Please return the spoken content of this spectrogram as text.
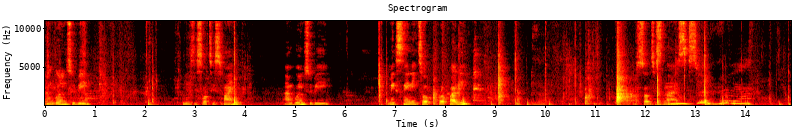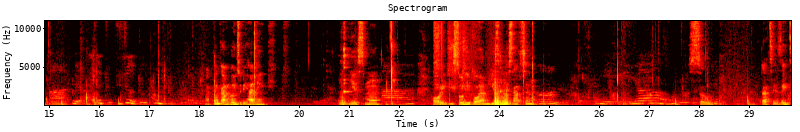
I'm going to be, yes, the salt is fine. I'm going to be mixing it up properly. Salt is nice. Mm-hmm. Uh, Think I'm going to be adding, yes, more oil. It's olive oil I'm using this afternoon. So that is it.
